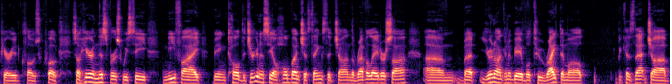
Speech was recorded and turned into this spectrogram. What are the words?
Period. Close quote. So here in this verse, we see Nephi being told that you're going to see a whole bunch of things that John the Revelator saw, um, but you're not going to be able to write them all because that job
